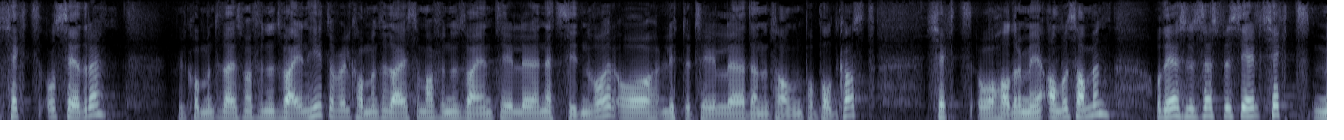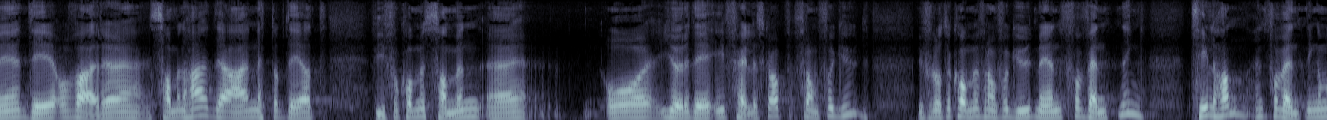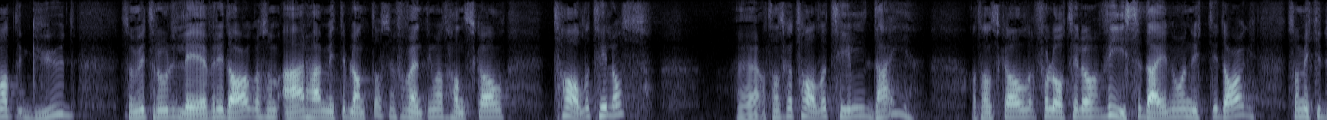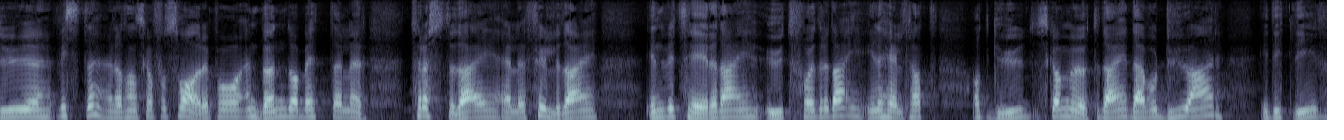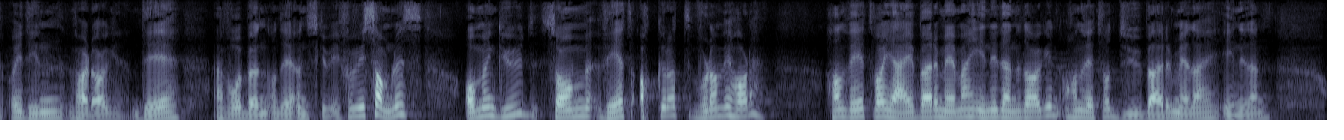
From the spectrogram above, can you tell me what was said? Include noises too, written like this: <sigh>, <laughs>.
Kjekt å se dere. Velkommen til deg som har funnet veien hit, og velkommen til deg som har funnet veien til eh, nettsiden vår og lytter til eh, denne talen på podkast. Kjekt å ha dere med, alle sammen. Og det jeg syns er spesielt kjekt med det å være sammen her, det er nettopp det at vi får komme sammen eh, og gjøre det i fellesskap framfor Gud. Vi får lov til å komme framfor Gud med en forventning til Han. En forventning om at Gud som vi tror lever i dag, og som er her midt iblant oss. En forventning om at han skal tale til oss. Eh, at han skal tale til deg. At han skal få lov til å vise deg noe nytt i dag som ikke du eh, visste. Eller at han skal få svare på en bønn du har bedt, eller trøste deg, eller fylle deg, invitere deg, utfordre deg. I det hele tatt at Gud skal møte deg der hvor du er i ditt liv og i din hverdag. Det er vår bønn, og det ønsker vi. For vi samles om en Gud som vet akkurat hvordan vi har det. Han vet hva jeg bærer med meg inn i denne dagen, og han vet hva du bærer med deg inn i den.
